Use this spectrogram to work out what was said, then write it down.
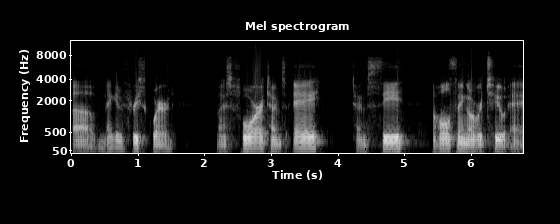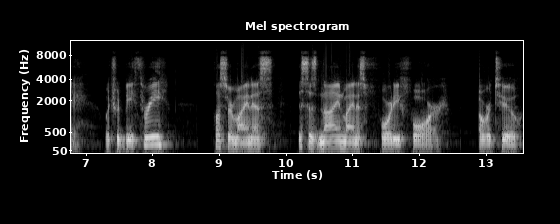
of negative 3 squared minus 4 times a times c, the whole thing over 2a, which would be 3 plus or minus, this is 9 minus 44 over 2.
